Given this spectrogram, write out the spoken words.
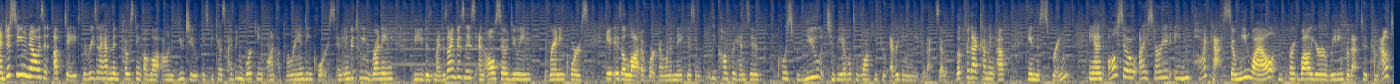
And just so you know as an update, the reason I haven't been posting a lot on YouTube is because I've been working on a branding course. And in between running the my design business and also doing the branding course, it is a lot of work. I wanna make this a really comprehensive course for you to be able to walk you through everything you need for that. So look for that coming up in the spring. And also, I started a new podcast. So, meanwhile, er, while you're waiting for that to come out,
